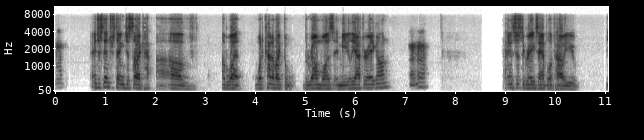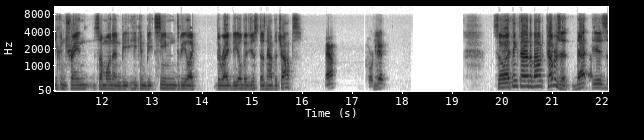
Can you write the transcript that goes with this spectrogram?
Mhm. and just interesting, just like uh, of of what what kind of like the the realm was immediately after Aegon, hmm and it's just a great example of how you you can train someone and be he can be seem to be like the right deal, but he just doesn't have the chops. Yeah, poor Yeah. kid. So I think that about covers it. That is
